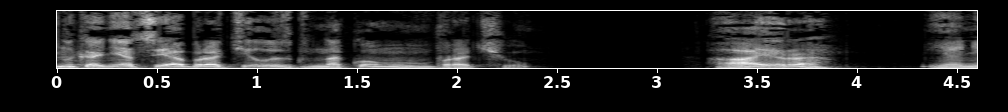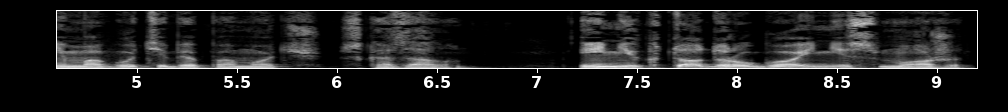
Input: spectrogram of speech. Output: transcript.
Наконец я обратилась к знакомому врачу. «Айра, я не могу тебе помочь», — сказал он. «И никто другой не сможет,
